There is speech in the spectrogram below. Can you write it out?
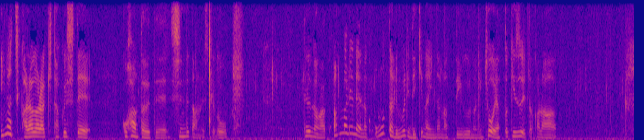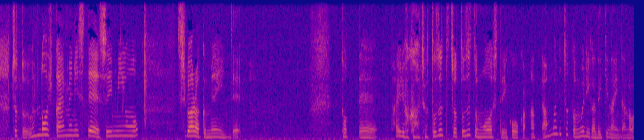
命からがら帰宅してご飯食べて死んでたんですけどっていうのがあんまりねなんか思ったより無理できないんだなっていうのに今日やっと気づいたからちょっと運動控えめにして睡眠をしばらくメインでとって体力をちょっとずつちょっとずつ戻していこうかなってあんまりちょっと無理ができないんだろう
